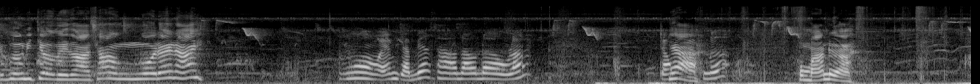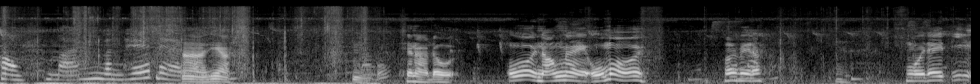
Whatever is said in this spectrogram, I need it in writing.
Cái Vương đi chợ về rồi sao ngồi đây này? Ngồi em chả biết sao đau đầu lắm Trong Thế à? mặt nữa Không bán được à? Không, bán gần hết này À thế à? Ừ. Xem nào đầu Ôi nóng này ốm rồi Thôi về đó Ngồi đây tí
